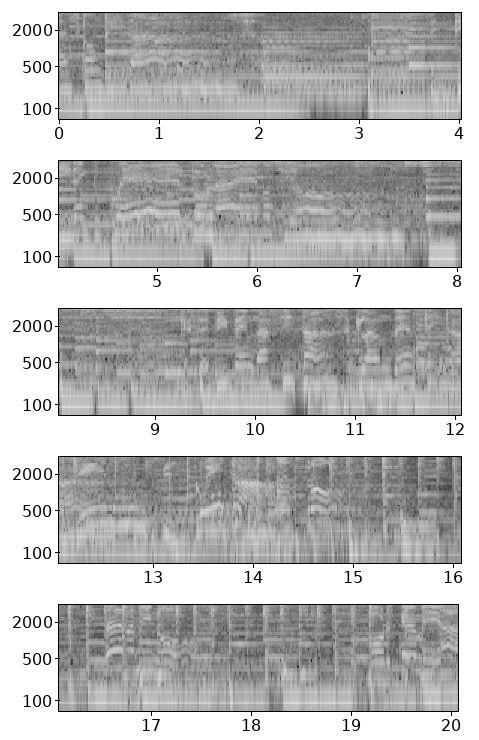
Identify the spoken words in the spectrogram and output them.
a escondidas. Sentir en tu cuerpo la emoción que se vive en las citas clandestinas. ¡Qué musicota! Si nuestro terminó, porque me haces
